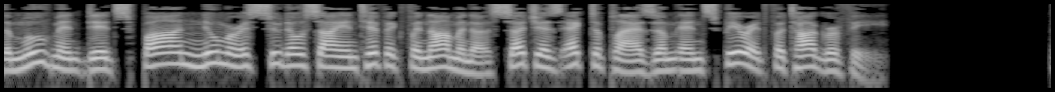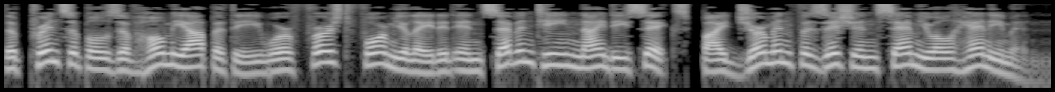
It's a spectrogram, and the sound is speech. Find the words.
the movement did spawn numerous pseudoscientific phenomena such as ectoplasm and spirit photography. The principles of homeopathy were first formulated in 1796, by German physician Samuel Hahnemann.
